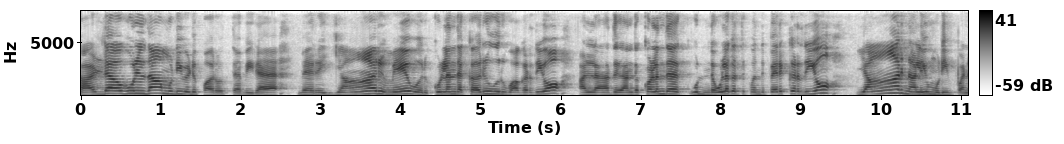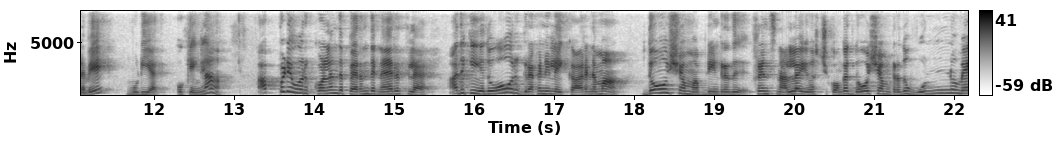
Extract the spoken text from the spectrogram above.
கடவுள் தான் முடிவெடுப்பாரோ தவிர வேறு யாருமே ஒரு குழந்தை கரு உருவாகிறதையோ அல்லது அந்த குழந்தை இந்த உலகத்துக்கு வந்து பிறக்கிறதையோ யாருனாலையும் முடிவு பண்ணவே முடியாது. ஓகேங்களா? அப்படி ஒரு குழந்தை பிறந்த நேரத்தில் அதுக்கு ஏதோ ஒரு கிரகநிலை காரணமாக தோஷம் அப்படின்றது ஃப்ரெண்ட்ஸ் நல்லா யோசிச்சுக்கோங்க தோஷம்ன்றது ஒன்றுமே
